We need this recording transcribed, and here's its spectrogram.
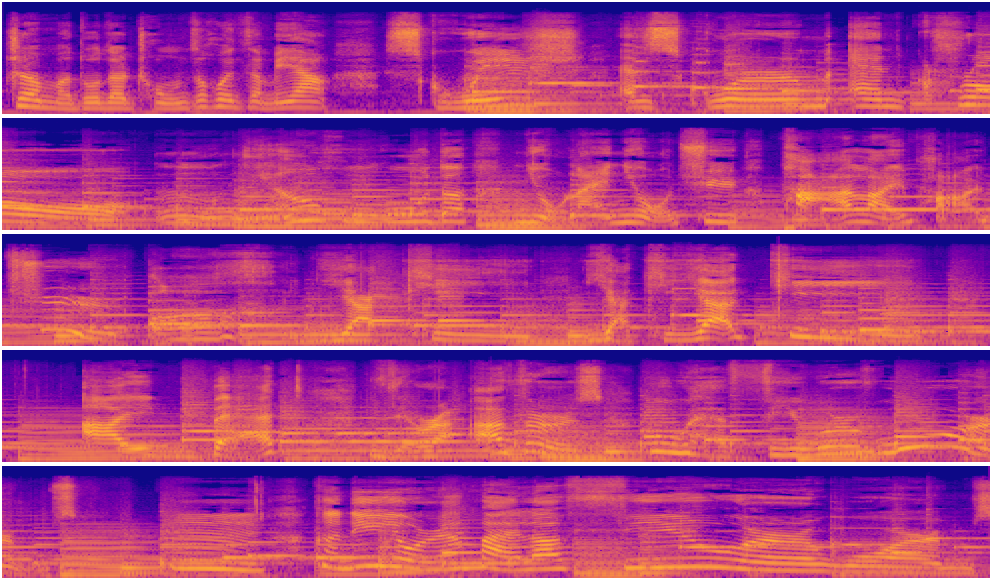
这么多的虫子会怎么样？Squish and squirm and crawl，嗯，黏糊糊的，扭来扭去，爬来爬去。哦，yucky，yucky，yucky。I bet there are others who have fewer worms. 嗯，肯定有人买了 fewer worms，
